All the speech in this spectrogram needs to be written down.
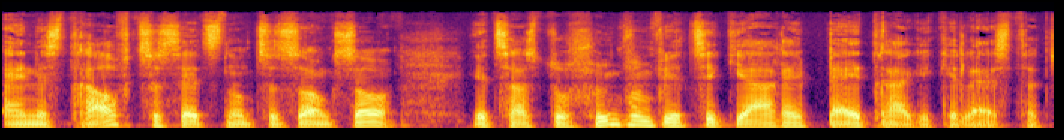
eines draufzusetzen und zu sagen, so, jetzt hast du 45 Jahre Beiträge geleistet.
